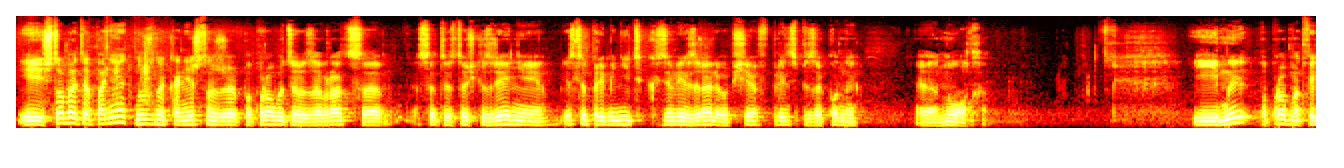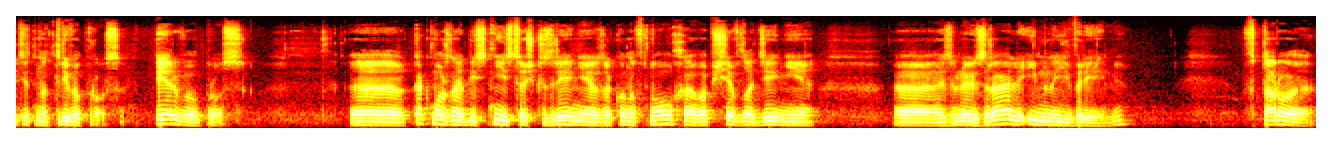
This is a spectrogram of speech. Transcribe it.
И чтобы это понять, нужно, конечно же, попробовать разобраться с этой точки зрения, если применить к земле Израиля вообще, в принципе, законы э, Ноаха. И мы попробуем ответить на три вопроса. Первый вопрос. Э, как можно объяснить с точки зрения законов Ноаха вообще владение э, землей Израиля именно евреями? Второе.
